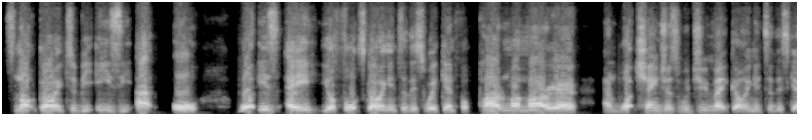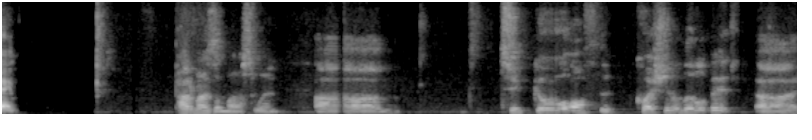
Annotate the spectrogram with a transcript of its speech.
It's not going to be easy at all. What is A, your thoughts going into this weekend for Parma, Mario, and what changes would you make going into this game? Parma is a must win. Um, to go off the question a little bit, uh,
